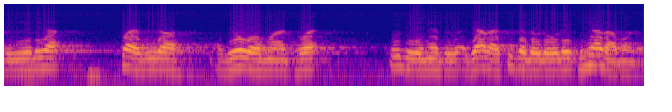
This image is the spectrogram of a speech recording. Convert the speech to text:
ပြည်လေးကထွက်ပြီးတော့အကျိုးပေါ်မှာထွက်သူ့ပြည်နဲ့သူအကြတာရှိတယ်လို့လို့လေးခင်ရတာပေါ့လေ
